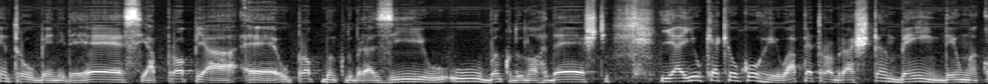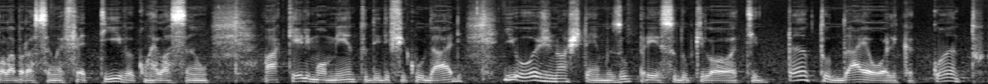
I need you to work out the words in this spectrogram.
Entrou o BNDES, a própria, é, o próprio Banco do Brasil, o Banco do Nordeste. E aí o que é que ocorreu? A Petrobras também deu uma colaboração efetiva com relação àquele momento de dificuldade. E hoje nós temos o preço do quilowatt, tanto da eólica quanto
